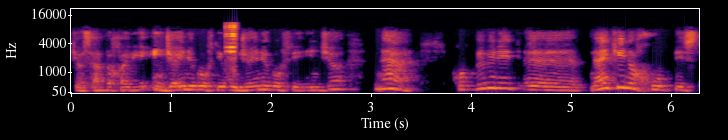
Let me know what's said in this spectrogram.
که مثلا بخواید اینجا اینو گفتی اونجا اینو گفتی اینجا؟ نه. خب ببینید نه اینکه اینا خوب نیست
